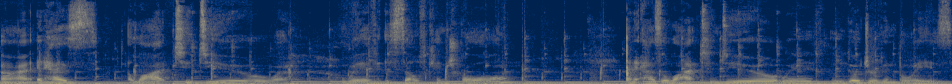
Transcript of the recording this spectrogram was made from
Uh, it has a lot to do with self-control, and it has a lot to do with ego-driven boys.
